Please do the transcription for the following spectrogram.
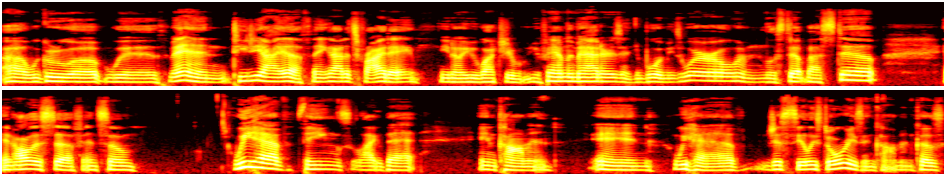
Uh, we grew up with, man, TGIF. Thank God it's Friday. You know, you watch your, your Family Matters and your Boy Meets World and little Step by Step and all this stuff. And so we have things like that in common and we have just silly stories in common because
